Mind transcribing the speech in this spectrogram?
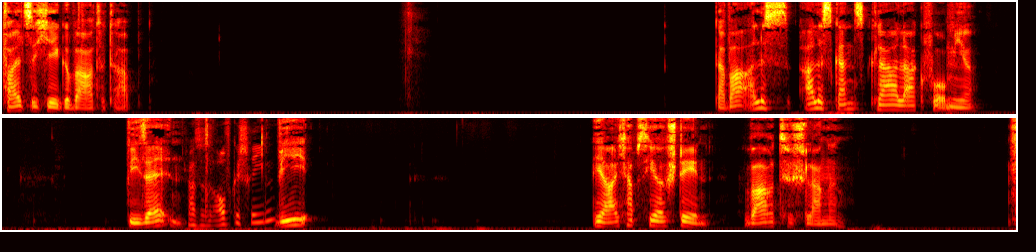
Falls ich je gewartet habe. Da war alles, alles ganz klar lag vor mir. Wie selten. Hast du es aufgeschrieben? Wie. Ja, ich hab's hier stehen. Warteschlange.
